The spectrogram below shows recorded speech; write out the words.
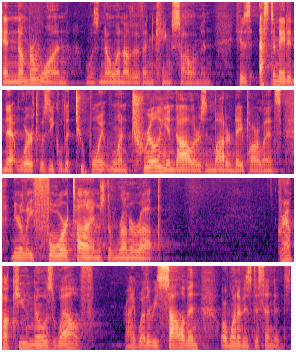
And number one was no one other than King Solomon. His estimated net worth was equal to $2.1 trillion in modern day parlance, nearly four times the runner up. Grandpa Q knows wealth, right? Whether he's Solomon or one of his descendants.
